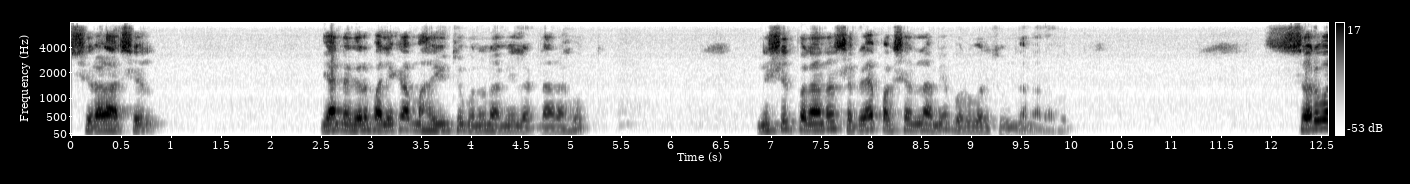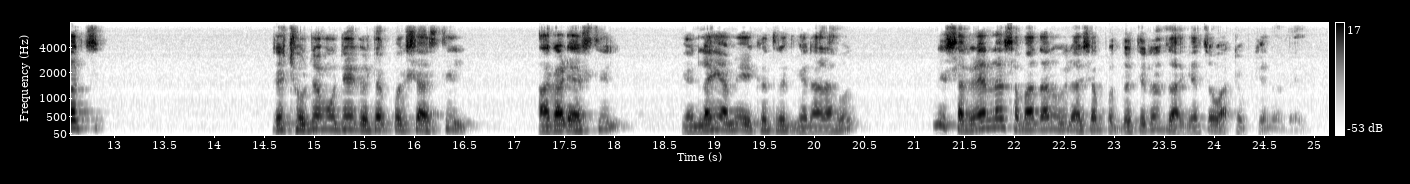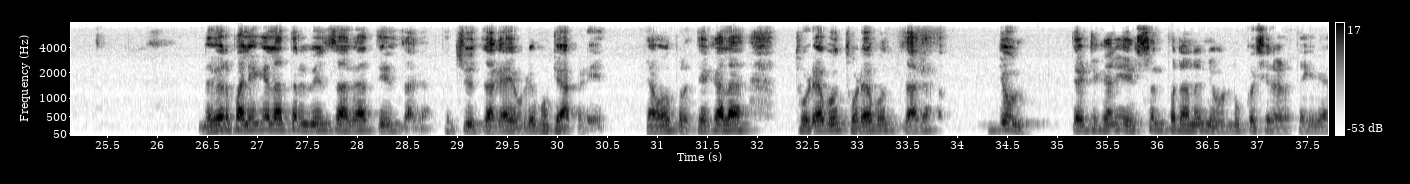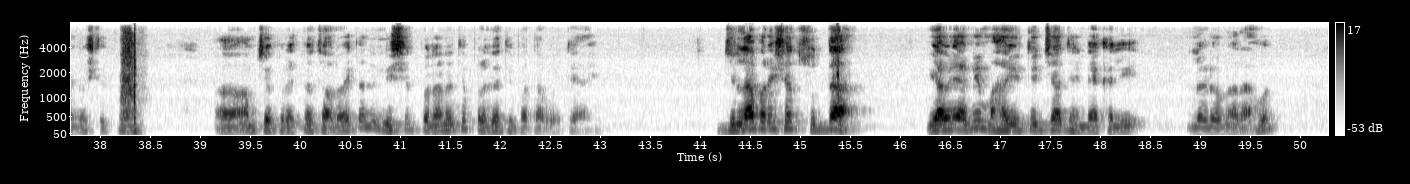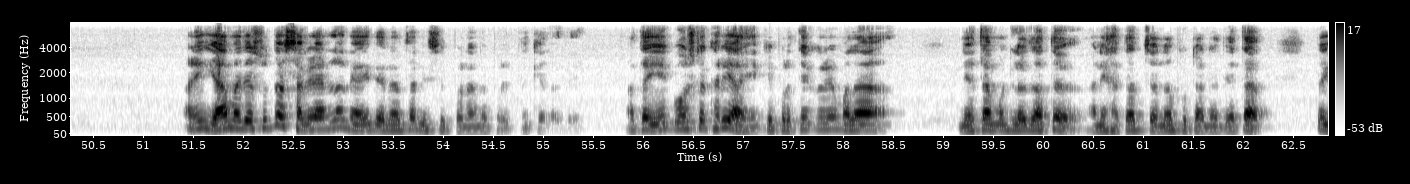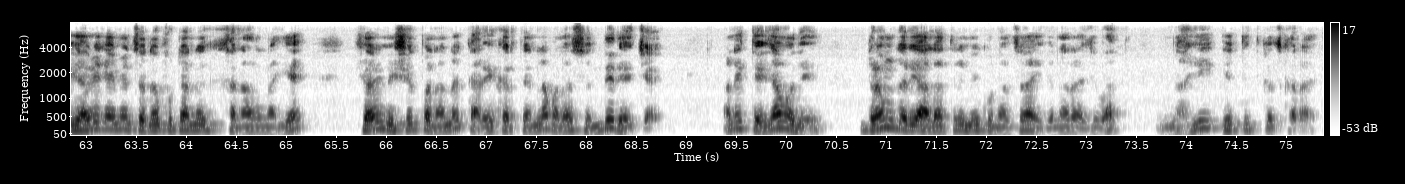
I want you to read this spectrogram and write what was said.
शिराळा असेल या नगरपालिका महायुती म्हणून आम्ही लढणार आहोत. निश्चितपणानं सगळ्या पक्षांना आम्ही बरोबर घेऊन जाणार आहोत. सर्वच जे छोटे मोठे घटक पक्ष असतील आघाडी असतील यांनाही आम्ही एकत्रित घेणार आहोत. आणि सगळ्यांना समाधान होईल अशा पद्धतीनं जाग्याचं वाटप केलं जाईल. नगरपालिकेला तर वीस जागा तीस जागा पंचवीस जागा एवढे मोठे आकडे आहेत. त्यामुळे प्रत्येकाला थोड्या बहुत थोड्या बहुत जागा देऊन त्या ठिकाणी एकसंगपणानं निवडणूक कशी लढता येईल या दृष्टीतून आमचे प्रयत्न चालू आहेत आणि निश्चितपणानं ते प्रगतीपथावरती आहे जिल्हा परिषद सुद्धा यावेळी आम्ही महायुतीच्या झेंड्याखाली लढवणार आहोत. आणि यामध्ये सुद्धा सगळ्यांना न्याय देण्याचा निश्चितपणानं प्रयत्न केला जाईल. आता एक गोष्ट खरी आहे की प्रत्येक वेळी मला नेता म्हटलं जातं आणि हातात चणं फुटाणं देतात तर यावेळी काही मी चणं फुटाणं खाणार नाही आहे यावेळी निश्चितपणानं कार्यकर्त्यांना मला संधी द्यायची आहे. आणि त्याच्यामध्ये ड्रम जरी आला तरी मी कुणाचं ऐकणार अजिबात नाही हे तितकंच खरं आहे.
